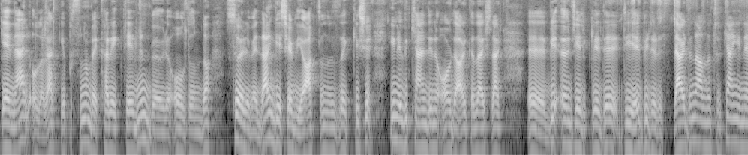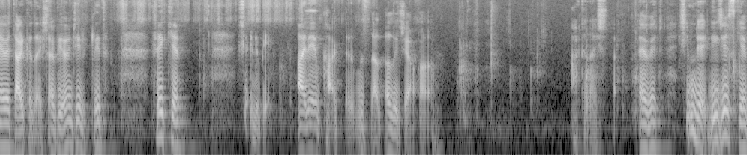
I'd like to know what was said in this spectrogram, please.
genel olarak yapısının ve karakterinin böyle olduğunu da söylemeden geçemiyor aklınızdaki kişi. Yine bir kendini orada arkadaşlar e, bir öncelikledi diyebiliriz. Derdini anlatırken yine evet arkadaşlar bir öncelikledi. Peki. Şöyle bir alev kartlarımızdan alacağım. Arkadaşlar. Evet. Şimdi diyeceğiz ki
